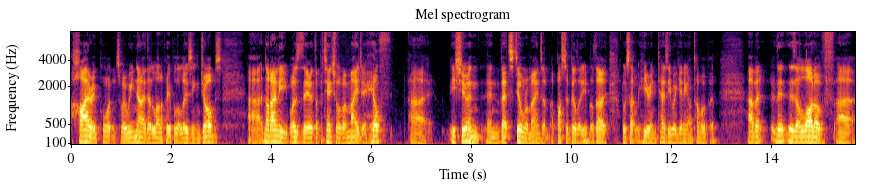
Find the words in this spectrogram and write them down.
higher importance, where we know that a lot of people are losing jobs. Uh, not only was there the potential of a major health uh, issue, and, and that still remains a, a, possibility, although it looks like we're here in Tassie, we're getting on top of it. Uh, but there, there's a lot of uh,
